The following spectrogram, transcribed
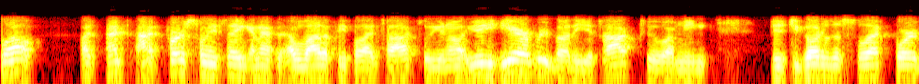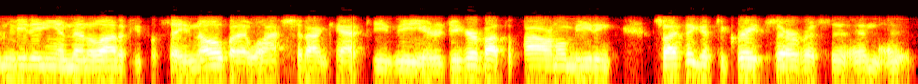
Well, I, I, I personally think, and I, a lot of people I talk to, you know, you hear everybody you talk to. I mean, did you go to the select board meeting? And then a lot of people say no, but I watched it on Cat TV. Or did you hear about the Pownal meeting? So I think it's a great service, and, and it's,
